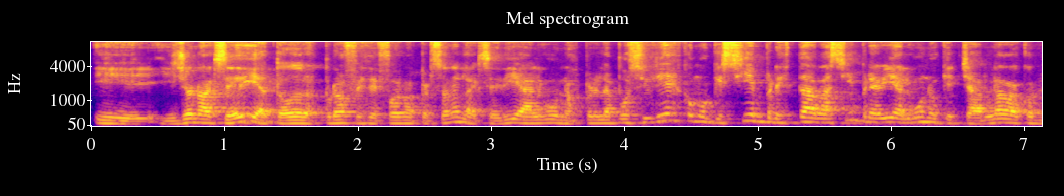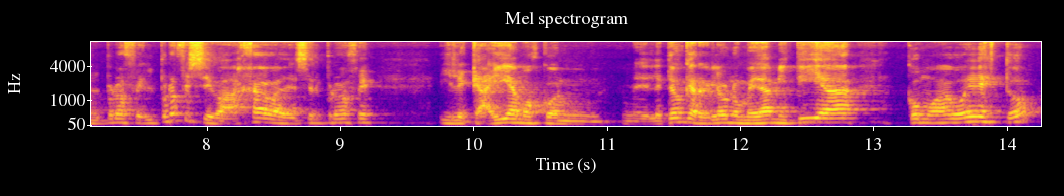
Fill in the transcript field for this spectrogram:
Y, y, yo no accedía a todos los profes de forma personal, accedía a algunos, pero la posibilidad es como que siempre estaba, siempre había alguno que charlaba con el profe. El profe se bajaba de ser profe y le caíamos con, le tengo que arreglar una humedad a mi tía, ¿cómo hago esto?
